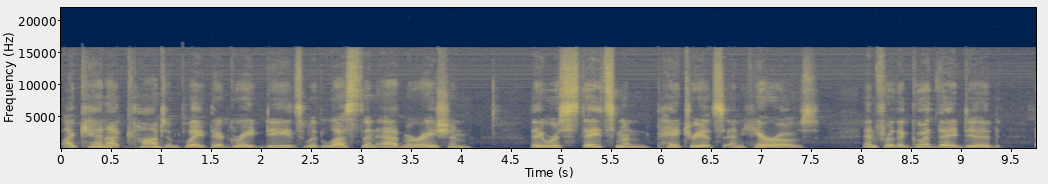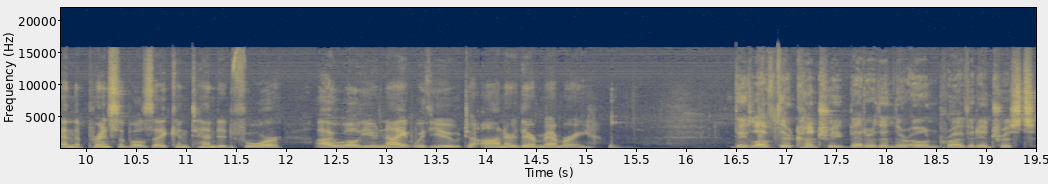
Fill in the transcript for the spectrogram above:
I cannot contemplate their great deeds with less than admiration. They were statesmen, patriots, and heroes, and for the good they did and the principles they contended for, I will unite with you to honor their memory. They loved their country better than their own private interests,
